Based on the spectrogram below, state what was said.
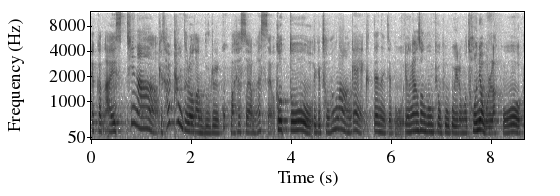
약간 아이스티나 이렇게 설탕 들어간 물을 꼭 마셨어야만 했어요 그것도 되게 저 황당한 게 그때는 이제 뭐 영양성분표 보고 이런 거 전혀 몰랐고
